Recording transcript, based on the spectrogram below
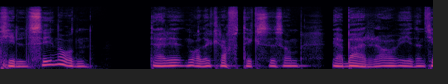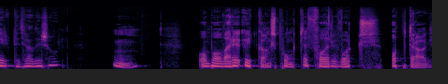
tilsi nåden. Det er noe av det kraftigste som vi er bærere av i den kirkelige tradisjonen. Mm. Og må være utgangspunktet for vårt oppdrag,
